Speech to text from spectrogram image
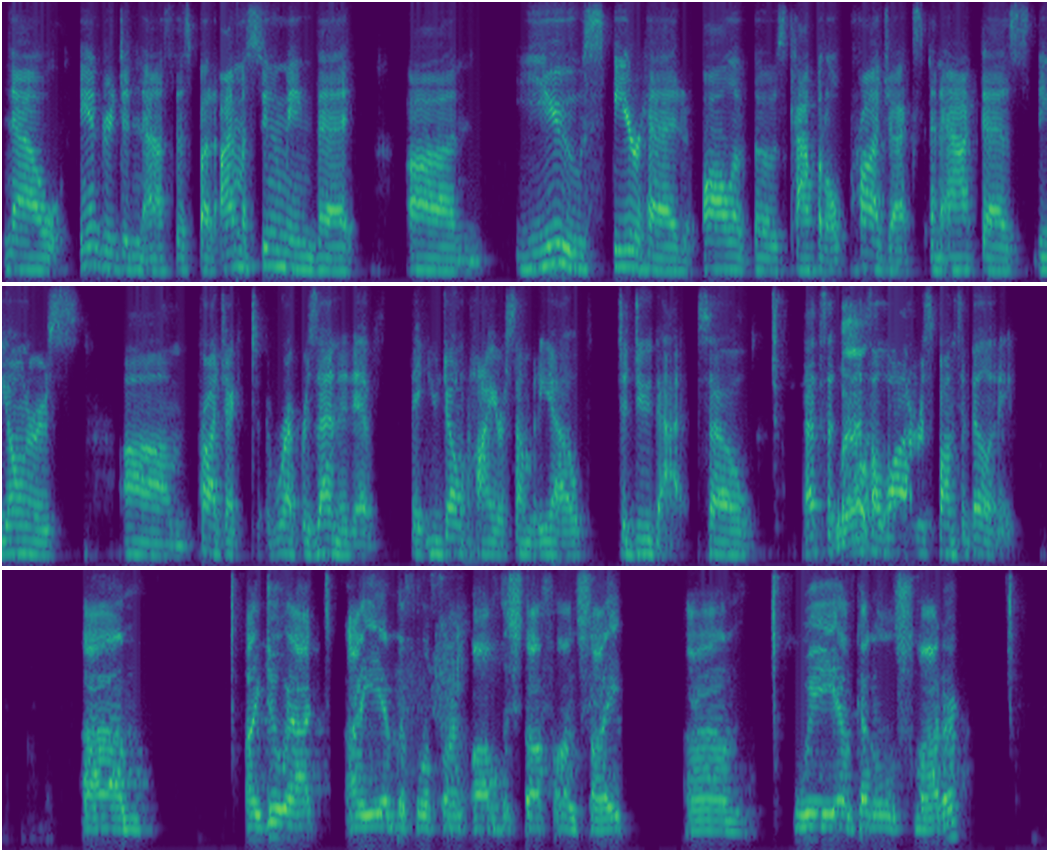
now, Andrew didn't ask this, but I'm assuming that um, you spearhead all of those capital projects and act as the owner's um, project representative, that you don't hire somebody out to do that. So that's, a that's a lot of responsibility. Um, I do act, I am the forefront of the stuff on site. Um, we have gotten a little smarter.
